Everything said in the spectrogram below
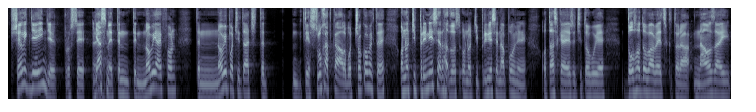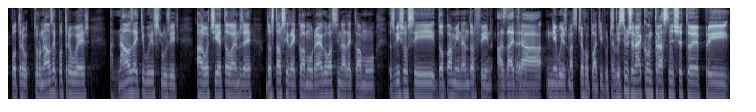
všeli kde inde. Proste jasné, ten, ten nový iPhone, ten nový počítač, ten, tie sluchatka alebo čokoľvek to je, ono ti priniesie radosť, ono ti priniesie naplnenie. Otázka je, že či to bude dlhodobá vec, ktorá naozaj potrebu, ktorú naozaj potrebuješ a naozaj ti bude slúžiť, alebo či je to len, že dostal si reklamu, reagoval si na reklamu, zvyšil si dopamín, endorfín a zajtra hey. nebudeš mať z čoho platiť určite. Ja myslím, že najkontrastnejšie to je pri,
